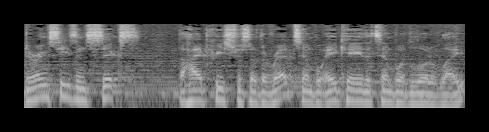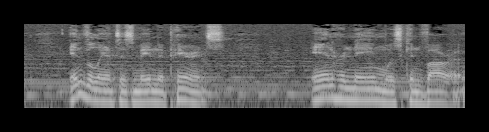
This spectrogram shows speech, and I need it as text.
During season 6, the high priestess of the Red Temple, aka the Temple of the Lord of Light, in Volantis made an appearance, and her name was Kinvara.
